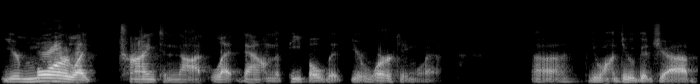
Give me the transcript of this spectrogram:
you're more like trying to not let down the people that you're working with. Uh, you want to do a good job.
